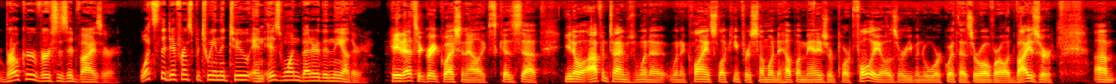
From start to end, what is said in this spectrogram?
Broker versus advisor. What's the difference between the two, and is one better than the other? Hey, that's a great question, Alex. Because uh, you know, oftentimes when a when a client's looking for someone to help them manage their portfolios, or even to work with as their overall advisor, um,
